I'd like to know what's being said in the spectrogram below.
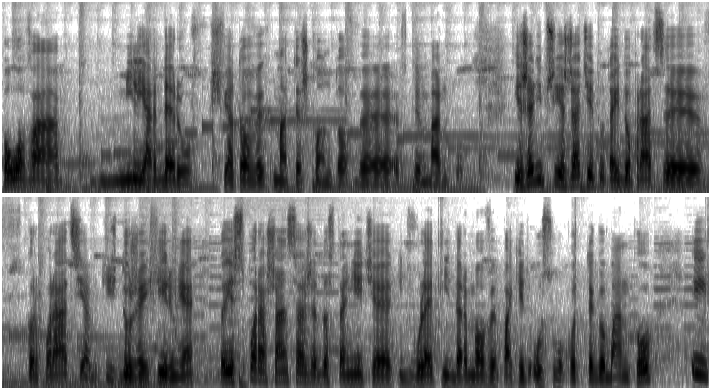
połowa miliarderów światowych ma też konto w, w tym banku. Jeżeli przyjeżdżacie tutaj do pracy w korporacji albo jakiejś dużej firmie, to jest spora szansa, że dostaniecie dwuletni darmowy pakiet usług od tego banku i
